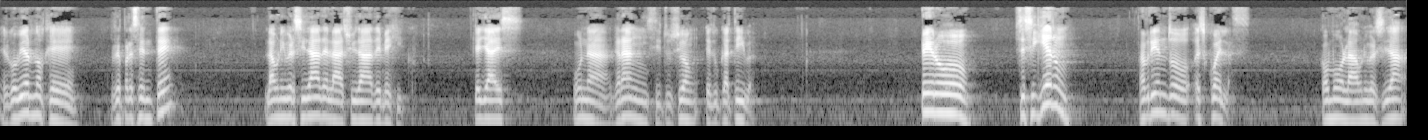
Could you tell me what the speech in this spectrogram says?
el gobierno que representé, la Universidad de la Ciudad de México, que ya es una gran institución educativa. Pero se siguieron abriendo escuelas, como la Universidad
